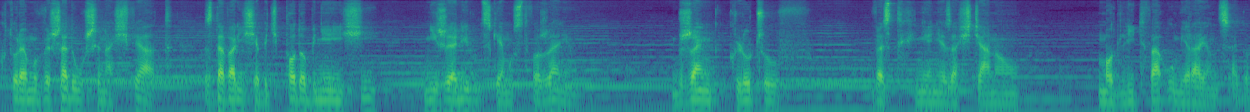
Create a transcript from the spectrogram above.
któremu wyszedłszy na świat, zdawali się być podobniejsi niżeli ludzkiemu stworzeniu. Brzęk kluczów, westchnienie za ścianą, modlitwa umierającego.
